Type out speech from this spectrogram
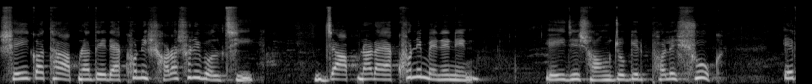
সেই কথা আপনাদের এখনই সরাসরি বলছি, যা আপনারা এখনই মেনে নিন। এই যে সংযোগের ফলে সুখ, এর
